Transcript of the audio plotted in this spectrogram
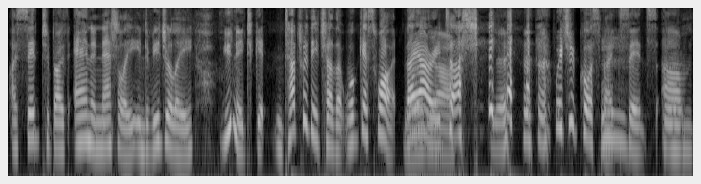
I said to both Anne and Natalie individually, "You need to get in touch with each other." Well, guess what? They There are we in touch, Yeah. which of course makes sense. Um,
